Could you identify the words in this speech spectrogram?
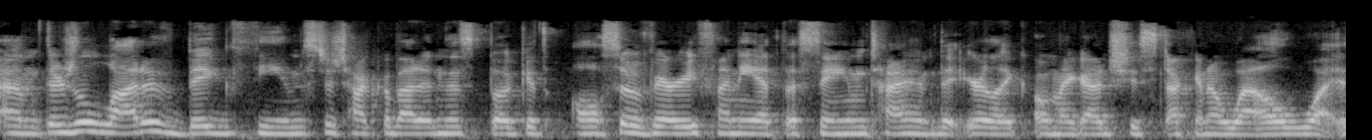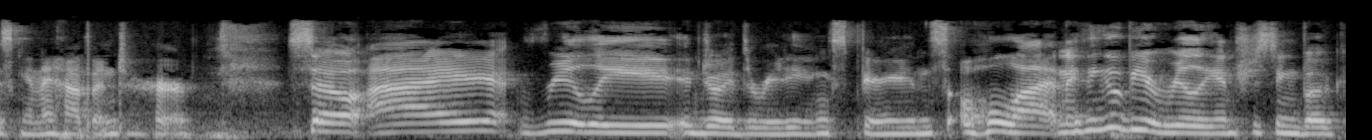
Um, there's a lot of big themes to talk about in this book. It's also very funny at the same time that you're like, "Oh my god, she's stuck in a well. What is going to happen to her?" So so I really enjoyed the reading experience a whole lot, and I think it would be a really interesting book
